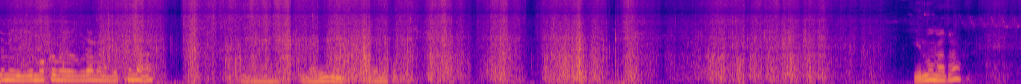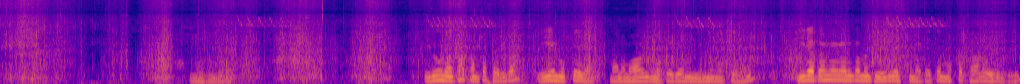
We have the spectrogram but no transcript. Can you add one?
మొత్తం మీద ఏ మొక్క మీద కూడా మనం పెట్టుకున్నా ఎరువు మాత్రం ఎరువు మాత్రం కంపల్సరీగా ఏ మొక్క కానీ మన మామిడి మొక్క కానీ నిమ్మ మొక్క కానీ ఈ రకంగా కనుక మంచి ఎరువు వేసుకున్నట్టయితే మొక్క చాలా ఎదుగుతుంది.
